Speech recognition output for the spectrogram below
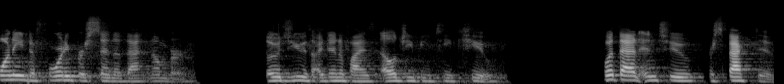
20 to 40% of that number, those youth identify as LGBTQ. Put that into perspective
